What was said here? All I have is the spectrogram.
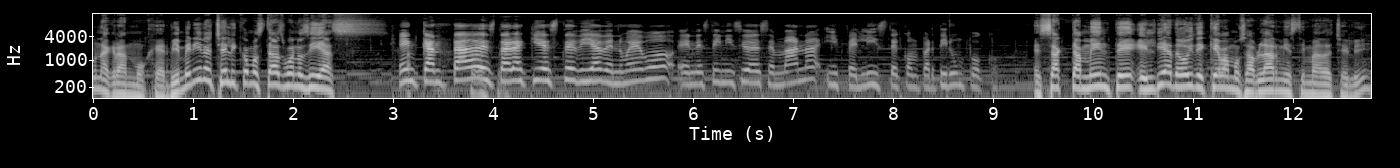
una gran mujer. Bienvenida Chelly, ¿cómo estás? Buenos días. Encantada de estar aquí este día de nuevo, en este inicio de semana y feliz de compartir un poco. Exactamente. El día de hoy, ¿de qué vamos a hablar, mi estimada Chelly?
